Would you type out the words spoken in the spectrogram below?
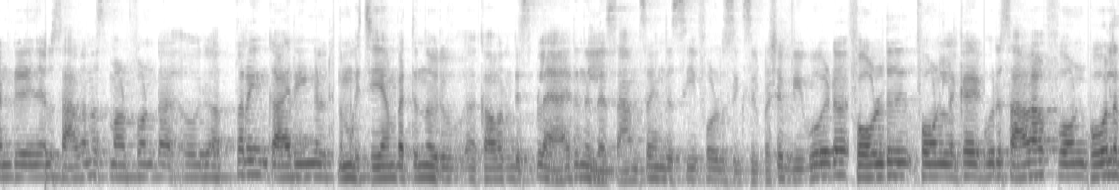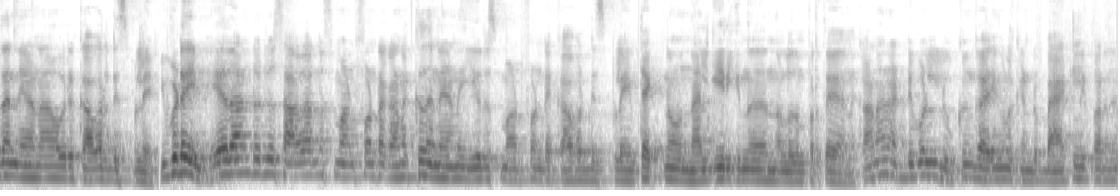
കണ്ടു കഴിഞ്ഞാൽ സാധാരണ സ്മാർട്ട് ഫോണിന്റെ ഒരു അത്രയും കാര്യങ്ങൾ നമുക്ക് ചെയ്യാൻ പറ്റുന്ന ഒരു കവർ ഡിസ്പ്ലേ ആയിരുന്നില്ല സാംസങ്ങിന്റെ സി ഫോൾഡ് സിക്സിൽ. പക്ഷേ വിവോയുടെ ഫോൾഡ് ഫോണിലൊക്കെ ഒരു സാധാ ഫോൺ പോലെ തന്നെയാണ് ആ ഒരു കവർ ഡിസ്പ്ലേ. ഇവിടെയും ഏതാണ്ട് ഒരു സാധാരണ സ്മാർട്ട് ഫോണിന്റെ കണക്ക് തന്നെയാണ് ഈ ഒരു സ്മാർട്ട് ഫോണിന്റെ കവർ ഡിസ്പ്ലേയും ടെക്നോ നൽകിയിരിക്കുന്നത് എന്നുള്ളതും പ്രത്യേകമാണ്. കാണാൻ അടിപൊളി ലുക്കും കാര്യങ്ങളൊക്കെ ഉണ്ട്. ബാക്കിൽ പറഞ്ഞ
